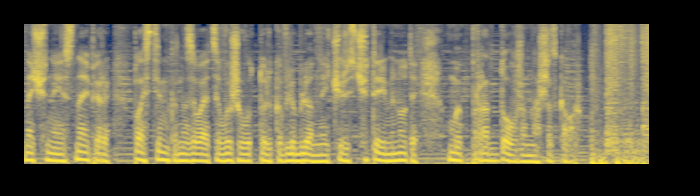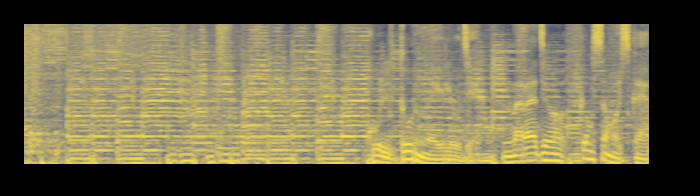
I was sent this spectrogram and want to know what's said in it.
«Ночные снайперы». Пластинка называется «Выживут только влюбленные». Через 4 минуты мы продолжим наш разговор. Культурные люди. На радио «Комсомольская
